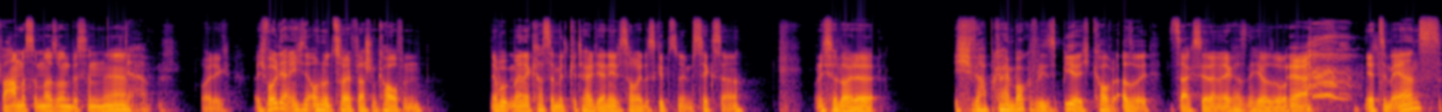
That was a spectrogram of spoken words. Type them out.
warm ist immer so ein bisschen, ne? Ja, freudig. Ich wollte ja eigentlich auch nur zwei Flaschen kaufen. Da wurde mir in der Kasse mitgeteilt, ja, nee, sorry, das gibt's nur im Sixer. Und ich so, Leute, ich habe keinen Bock auf dieses Bier. Ich kaufe, also ich sag's ja dann der Kasse nicht oder so. Ja. Jetzt im Ernst?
